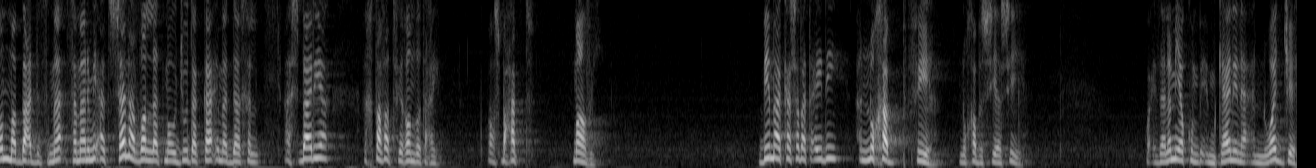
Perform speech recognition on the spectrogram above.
أمة بعد 800 سنة ظلت موجودة قائمة داخل أسبانيا اختفت في غمضة عين. وأصبحت ماضي. بما كسبت أيدي النخب فيها النخب السياسية. وإذا لم يكن بإمكاننا أن نوجه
